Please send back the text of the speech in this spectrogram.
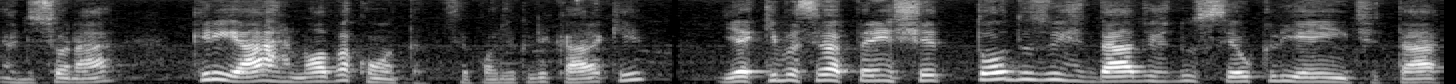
adicionar, criar nova conta. Você pode clicar aqui e aqui você vai preencher todos os dados do seu cliente, tá?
